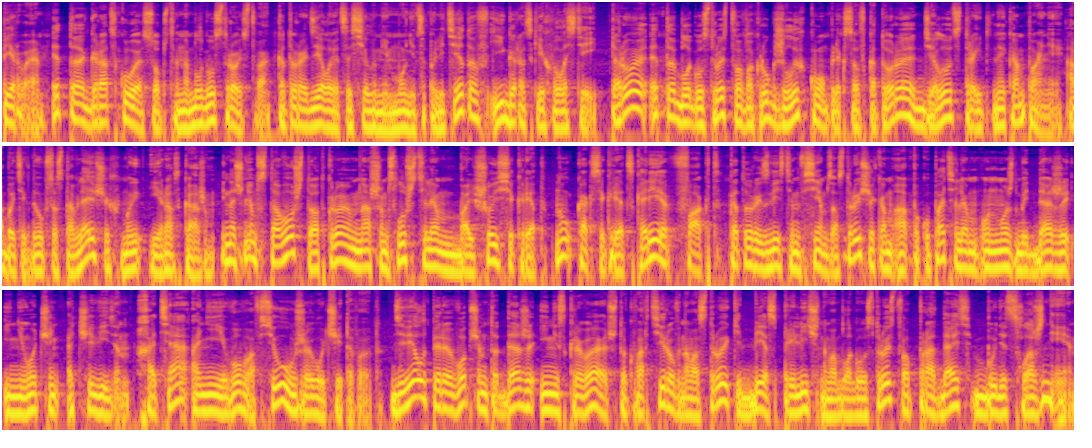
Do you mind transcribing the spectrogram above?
Первое – это городское, собственно, благоустройство, которое делается силами муниципалитетов и городских властей. Второе – это благоустройство вокруг жилых комплексов, которые делают строительные компании. Об этих двух составляющих мы и расскажем. И начнем с того, что откроем нашим слушателям большой секрет. Ну, как секрет, скорее факт, который известен всем застройщикам, а покупателям он может быть даже и не очень очевиден. Хотя они его вовсю уже учитывают. Девелоперы, в общем-то, даже и не скрывают, что квартиру в новостройке без приличного благоустройства продать будет сложнее.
